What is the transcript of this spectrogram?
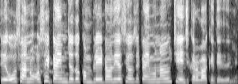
ਤੇ ਉਹ ਸਾਨੂੰ ਉਸੇ ਟਾਈਮ ਜਦੋਂ ਕੰਪਲੇਂਟ ਆਉਂਦੀ ਅਸੀਂ ਉਸੇ ਟਾਈਮ ਉਹਨਾਂ ਨੂੰ ਚੇਂਜ ਕਰਵਾ ਕੇ ਦੇ ਦਿੰਦੇ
